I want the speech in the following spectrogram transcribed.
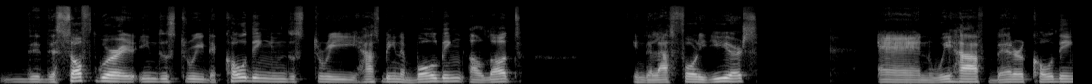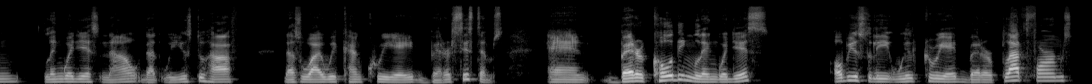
the, the software industry, the coding industry has been evolving a lot in the last 40 years. And we have better coding languages now that we used to have. That's why we can create better systems. And better coding languages obviously will create better platforms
